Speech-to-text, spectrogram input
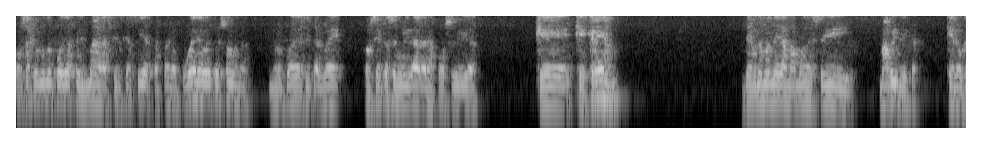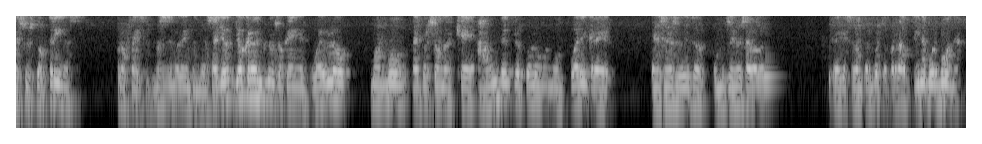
cosa que uno no puede afirmar a ciencia cierta, pero puede haber personas, uno lo puede decir tal vez con cierta seguridad de la posibilidad, que, que crean de una manera, vamos a decir, más bíblica, que lo que sus doctrinas profesan. No sé si me doy a entender. O sea, yo, yo creo incluso que en el pueblo mormón hay personas que aún dentro del pueblo mormón pueden creer en el Señor Jesucristo como un Señor Salvador que se levantó el muerto, pero la doctrina mormona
